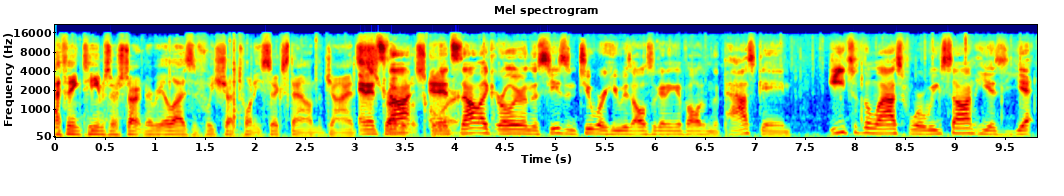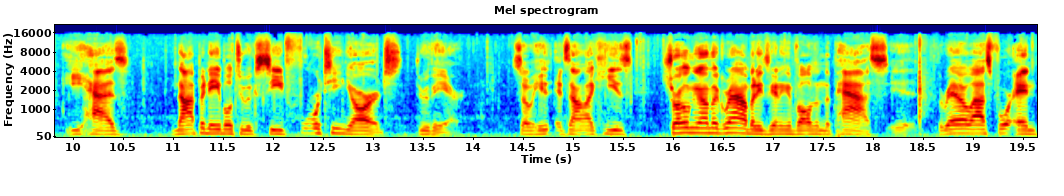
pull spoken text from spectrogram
I think teams are starting to realize if we shut 26 down, the Giants and it's struggle not to score. and it's not like earlier in the season too where he was also getting involved in the pass game. Each of the last four weeks Tom, he has yet he has not been able to exceed 14 yards through the air. So he, it's not like he's struggling on the ground but he's getting involved in the pass. It- three of the last four and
